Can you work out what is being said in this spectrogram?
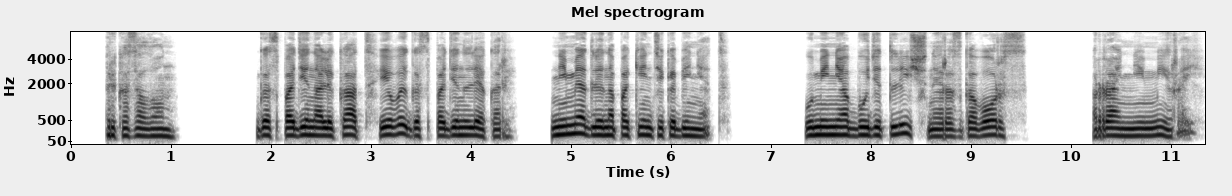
— приказал он. «Господин Аликат и вы, господин лекарь, немедленно покиньте кабинет. У меня будет личный разговор с ранней мирой».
